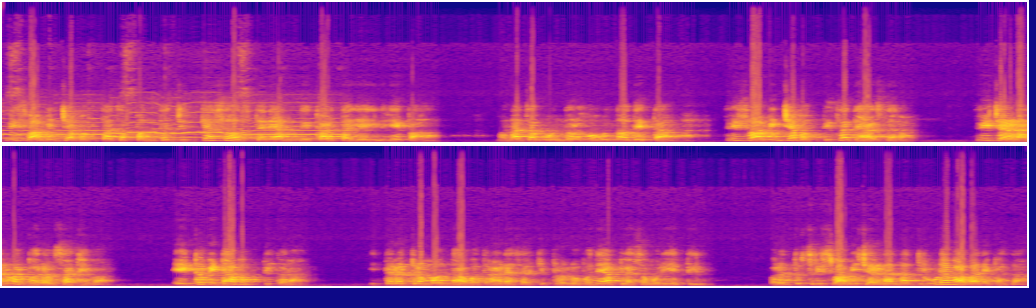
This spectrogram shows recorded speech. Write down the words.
श्री स्वामींच्या भक्ताचा पंथ जितक्या सहजतेने अंगीकारता येईल हे पहा. मनाचा गोंधळ होऊ न देता श्री स्वामींच्या भक्तीचा ध्यास धरा. श्रीचरणांवर भरवसा ठेवा. एकविधा भक्ती करा. इतरत्र मन धावत राहण्यासारखी प्रलोभने आपल्यासमोर येतील. परंतु श्री स्वामी चरणांना दृढ भावाने भजा.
